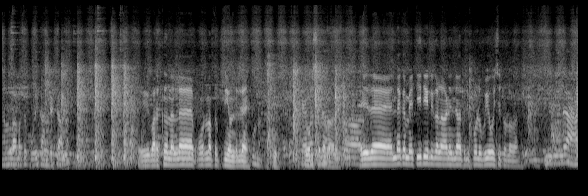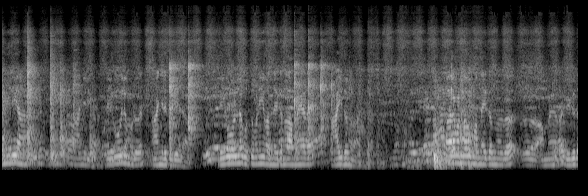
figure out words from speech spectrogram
അങ്ങനെയുള്ള പോയി കണ്ടിട്ടാണ് ഈ വർക്ക് നല്ല പൂർണ തൃപ്തിയുണ്ടല്ലേ? നൂറ് ശതമാനം ഇത് എന്തൊക്കെ മെറ്റീരിയലുകളാണ് ഇതിനകത്ത് ഇപ്പോൾ ഉപയോഗിച്ചിട്ടുള്ളത്? ശ്രീകോവിൽ മുഴുവൻ ആഞ്ഞിലി തടിയിലാണ് ശ്രീകോവിലിന്റെ കുത്തുപണി വന്നേക്കുന്നത് അമ്മയുടെ ആയുധങ്ങളാണ്. സംസാരമണ്ഡപം വന്നേക്കുന്നത് അമ്മയുടെ വിവിധ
